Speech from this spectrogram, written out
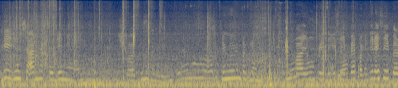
Hindi, dun sa ano ko din yung ano mo. Short mo. Yung yung taglam. Kaya mong pwedeng isiper. Pag hindi na isiper,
